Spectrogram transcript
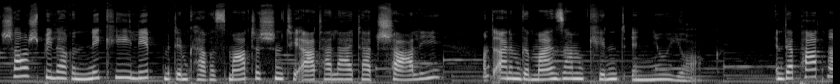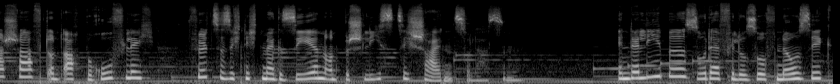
Schauspielerin Nikki lebt mit dem charismatischen Theaterleiter Charlie und einem gemeinsamen Kind in New York. In der Partnerschaft und auch beruflich fühlt sie sich nicht mehr gesehen und beschließt, sich scheiden zu lassen. In der Liebe, so der Philosoph Nozick,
